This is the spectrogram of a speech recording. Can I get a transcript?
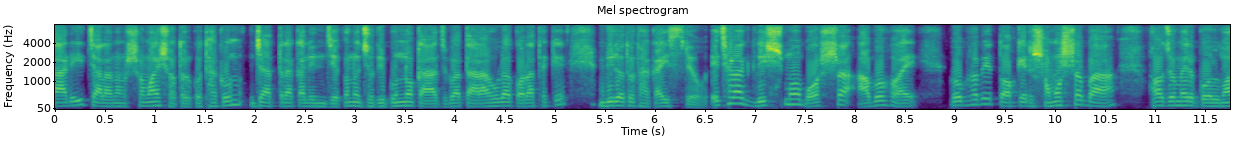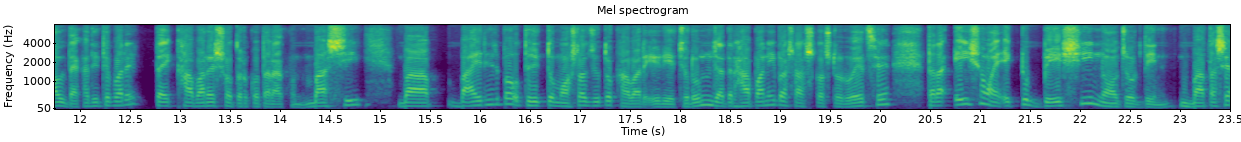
গাড়ি চালানোর সময় সতর্ক থাকুন। যাত্রাকালীন যে কোনো ঝুঁকিপূর্ণ কাজ বা তাড়াহুড়া করা থেকে বিরত থাকাই শ্রেয়। এছাড়া গ্রীষ্ম, বর্ষা, আবহাওয়ায় প্রভাবে ত্বকের সমস্যা বা হজমের গোলমাল দেখা দিতে পারে, তাই খাবারের সতর্কতা রাখুন। বাসি বা বাইরের বা অতিরিক্ত মশলাযুক্ত খাবার এড়িয়ে চলুন। যাদের হাঁপানি বা শ্বাসকষ্ট রয়েছে, তারা এই সময় একটু বেশি নজর দিন। বাতাসে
